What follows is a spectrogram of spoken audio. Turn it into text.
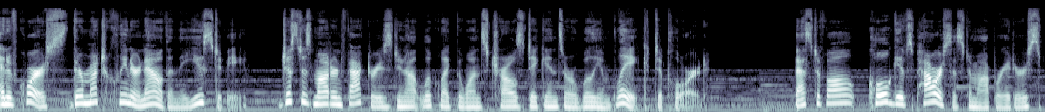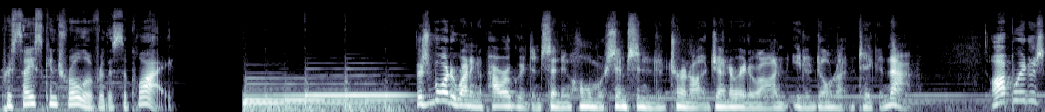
And of course, they're much cleaner now than they used to be, just as modern factories do not look like the ones Charles Dickens or William Blake deplored. Best of all, coal gives power system operators precise control over the supply. There's more to running a power grid than sending Homer Simpson to turn a generator on, eat a donut, and take a nap. Operators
